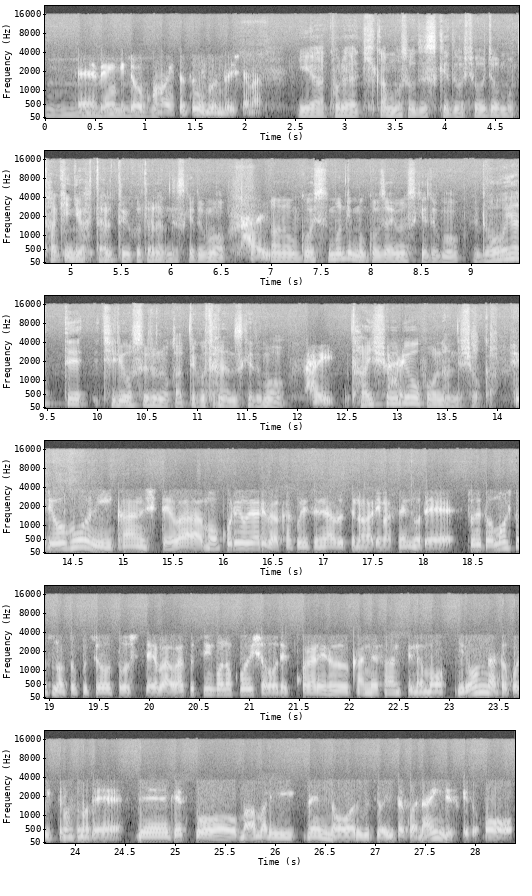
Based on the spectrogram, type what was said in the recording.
えー、便宜上この5つに分類してます。いやこれは期間もそうですけど症状も多岐にわたるということなんですけども、はい、あのご質問にもございますけどもどうやって治療するのかということなんですけども、はい、対症療法なんでしょうか、はい、治療法に関してはもうこれをやれば確実に治るっていうのはありませんのでそれともう一つの特徴としてはワクチン後の後遺症で来られる患者さんっていうのもいろんなとこ行ってますのでで結構、まあ、あまり善意の悪口は言いたくはないんですけども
